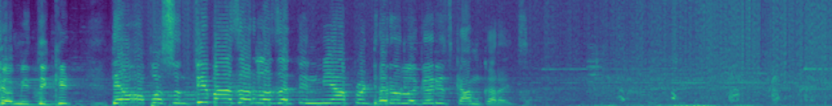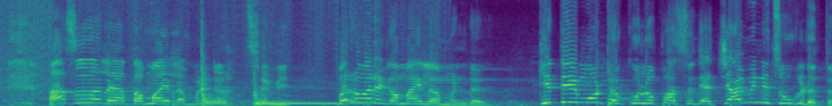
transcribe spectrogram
कमी तिकीट. तेव्हापासून ती बाजारला जाते मी आपलं ठरवलं घरीच काम करायचं. असं झालंय आता महिला मंडळाचं मी बरोबर आहे का महिला मंडळ? किती मोठं कुलूप असू द्या चावीनेच उघडत.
